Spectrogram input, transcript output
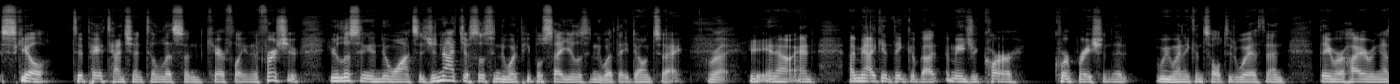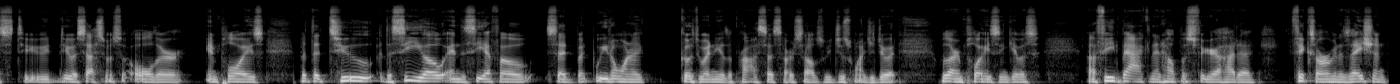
skill to pay attention, to listen carefully. And at first, you're, you're listening to nuances. You're not just listening to what people say, you're listening to what they don't say. Right. You know, and I mean, I can think about a major car corporation that we went and consulted with, and they were hiring us to do assessments of older employees. But the two, the CEO and the CFO said, but we don't want to go through any of the process ourselves. We just want you to do it with our employees and give us uh, feedback and then help us figure out how to fix our organization.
